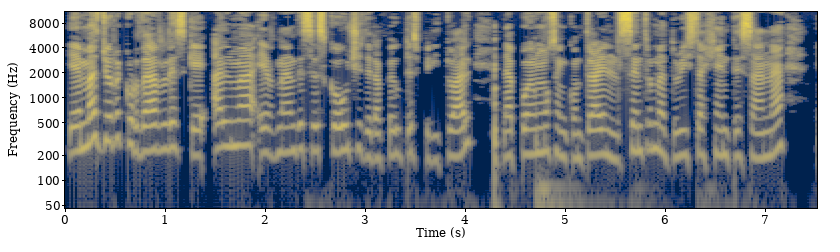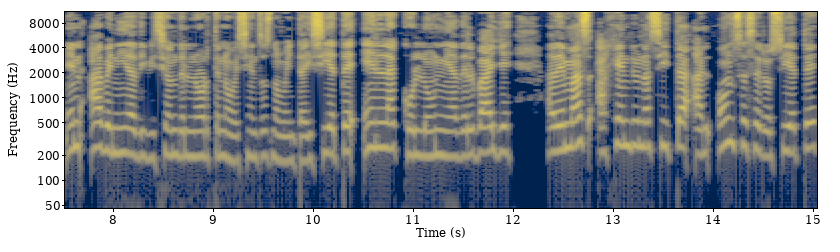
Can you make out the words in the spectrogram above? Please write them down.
Y además yo recordarles que Alma Hernández es coach y terapeuta espiritual. La podemos encontrar en el Centro Naturista Gente Sana, en Avenida División del Norte 997, en la Colonia del Valle. Además, agende una cita al 1107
